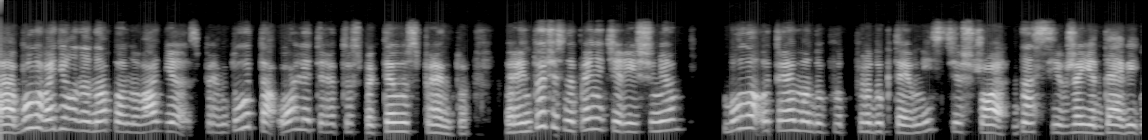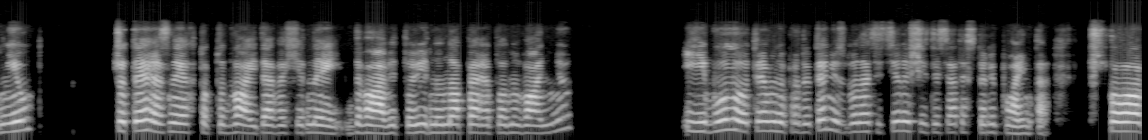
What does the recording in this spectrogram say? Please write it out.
е, було виділено на планування спринту та огляд ретроспективу спринту. Орієнтуючись на прийняті рішення, було отримано продуктивність, що в нас вже є 9 днів, 4 з них, тобто 2 йде вихідний, 2 відповідно на перепланування. І було отримано продуктивність 12,6 сторіпойнта, що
